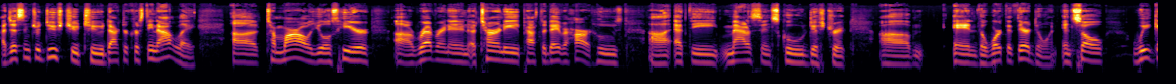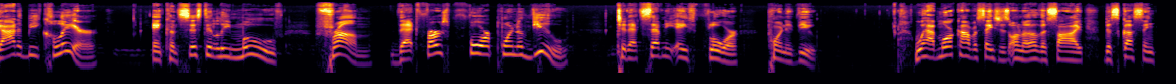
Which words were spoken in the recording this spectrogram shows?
I just introduced you to Dr. Christine Outlay. Uh, tomorrow, you'll hear uh, Reverend and attorney Pastor David Hart, who's uh, at the Madison School District. Um, and the work that they're doing. And so we got to be clear and consistently move from that first floor point of view to that 78th floor point of view. We'll have more conversations on the other side discussing,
